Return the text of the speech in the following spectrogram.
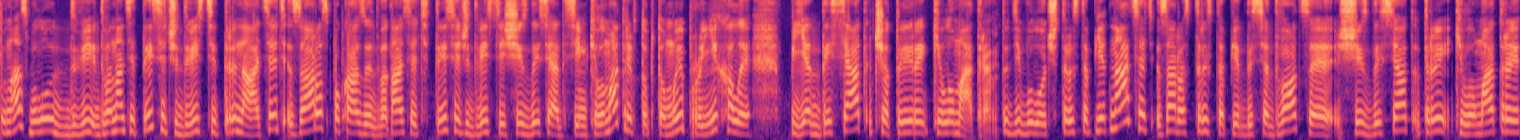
У нас було дві- 12 тисяч 213, Зараз показує 12 тисяч 267 кілометрів. Тобто ми проїхали 54 кілометри. Тоді було 415, зараз 352, Це 63 кілометри.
